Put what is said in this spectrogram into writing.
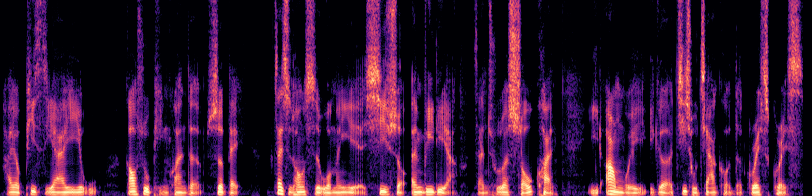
还有 PCIe 五高速频宽的设备。在此同时，我们也携手 NVIDIA 展出了首款以 ARM 为一个基础架构的 Grace Grace，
